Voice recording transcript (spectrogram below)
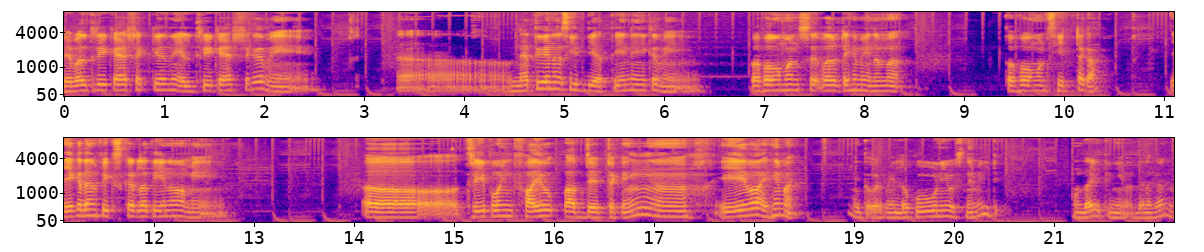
ලෙවල් 3 කෑශක් කියන එල්ත්‍රී කෑශ් එක මේ නැතිවෙන සිද්ධියක් තියෙන එක මේ පෆෝමන්ස් වලට එහෙම එනම පෆෝමන්ස් හිට්ට එකක්. ඒක දැන් ෆික්ස් කරලා තියෙනවා මේ 3.5 අප්ඩේට්ටකින් ඒවා එහෙමයි. එතකට මේ ලොකූ නිියස් නෙමීට හොඳයි ඉතිනි දැනගන්න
